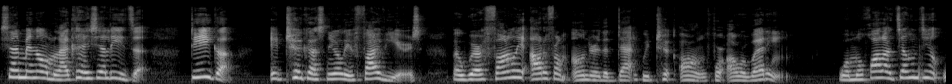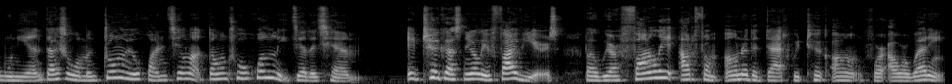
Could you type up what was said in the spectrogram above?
下面呢，我们来看一些例子。第一个，It took us nearly five years, but we are finally out from under the debt we took on for our wedding. 我们花了将近五年，但是我们终于还清了当初婚礼借的钱。It took us nearly five years, but we are finally out from under the debt we took on for our wedding.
